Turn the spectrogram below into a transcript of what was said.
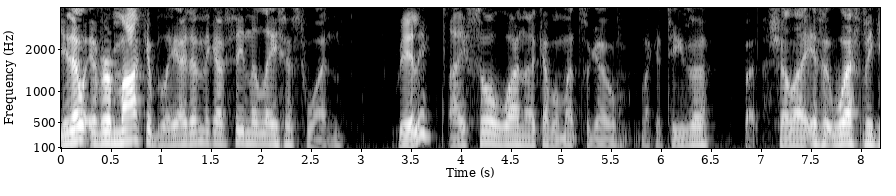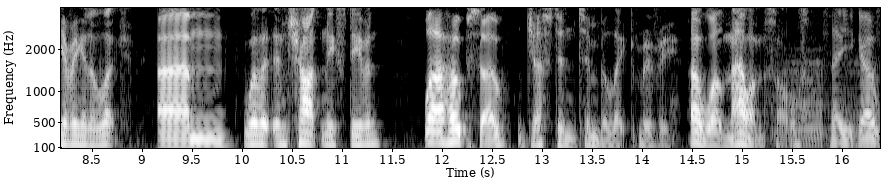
You know, remarkably, I don't think I've seen the latest one. Really? I saw one a couple months ago, like a teaser. But shall I? Is it worth me giving it a look? Um, Will it enchant me, Stephen? well, I hope so. Justin Timberlake movie. Oh well, now I'm sold. There you go.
